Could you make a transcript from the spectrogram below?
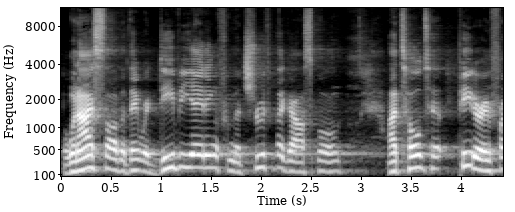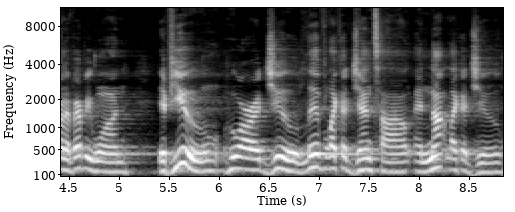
But when I saw that they were deviating from the truth of the gospel, I told Peter in front of everyone, If you, who are a Jew, live like a Gentile and not like a Jew,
